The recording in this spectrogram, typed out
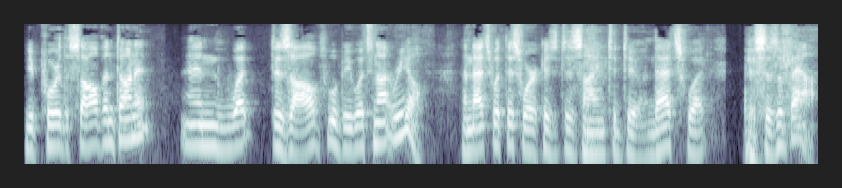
You pour the solvent on it, and what dissolves will be what's not real. And that's what this work is designed to do. And that's what this is about.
